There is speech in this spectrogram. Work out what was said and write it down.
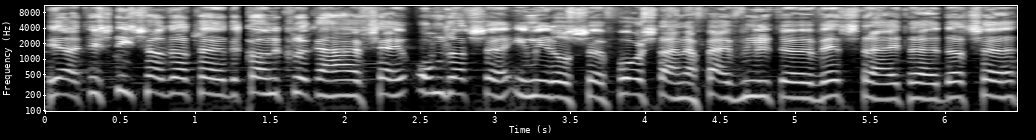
Ja, het is niet zo dat eh, de Koninklijke HFC, omdat ze inmiddels eh, voorstaan na vijf minuten wedstrijd, eh, dat ze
